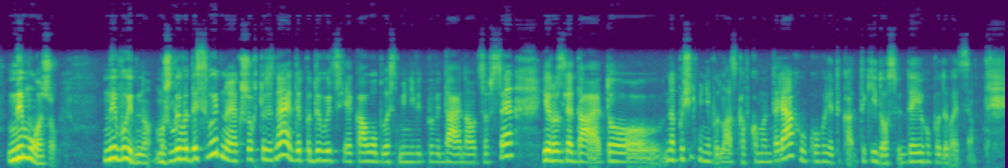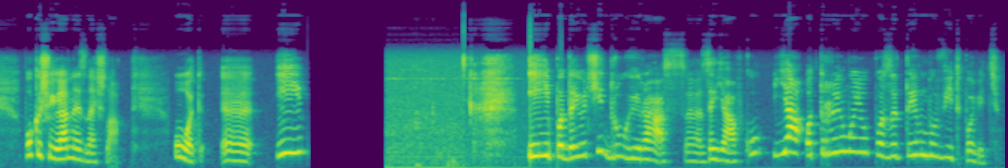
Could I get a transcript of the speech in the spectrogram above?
Не можу. Не видно. Можливо, десь видно, якщо хтось знає, де подивитися, яка область мені відповідає на це все і розглядає, то напишіть мені, будь ласка, в коментарях, у кого є така, такий досвід, де його подивитися. Поки що я не знайшла. От. Е, і І подаючи другий раз е, заявку, я отримую позитивну відповідь.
